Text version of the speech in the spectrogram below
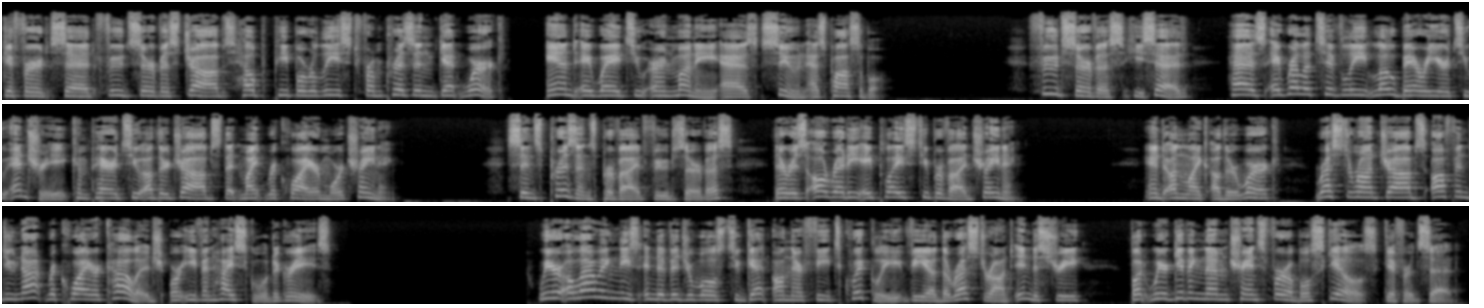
Gifford said food service jobs help people released from prison get work and a way to earn money as soon as possible. Food service, he said, has a relatively low barrier to entry compared to other jobs that might require more training. Since prisons provide food service, there is already a place to provide training. And unlike other work, restaurant jobs often do not require college or even high school degrees. We're allowing these individuals to get on their feet quickly via the restaurant industry, but we're giving them transferable skills, Gifford said.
